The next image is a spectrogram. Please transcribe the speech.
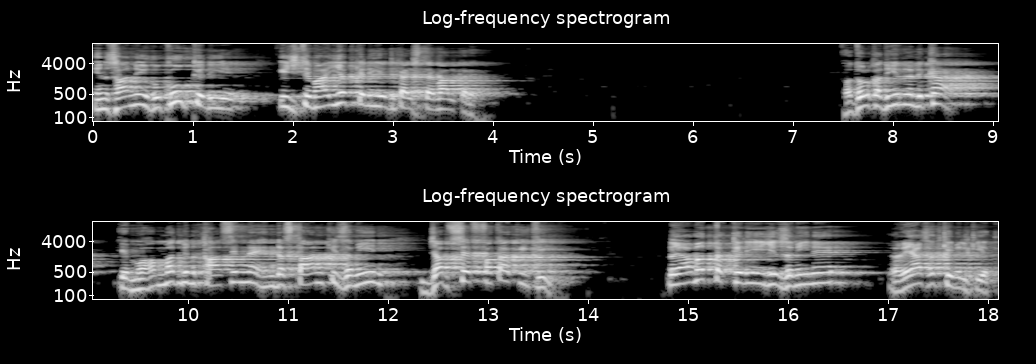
انسانی حقوق کے لیے، اجتماعیت کے لیے اس کا استعمال کرے۔ فت القدیر نے لکھا ہے کہ محمد بن قاسم نے ہندوستان کی زمین جب سے فتح کی تھی، قیامت تک کے لیے یہ زمینیں ریاست کی ملکیت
